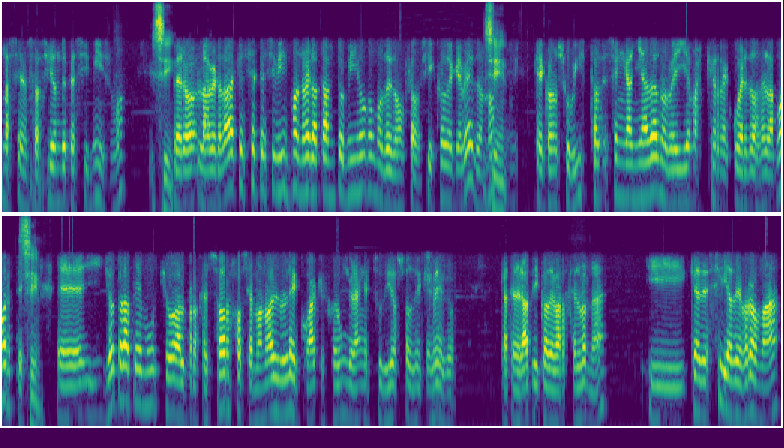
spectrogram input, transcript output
una sensación de pesimismo pero la verdad que ese pesimismo no era tanto mío como de don Francisco de Quevedo, ¿no? que con su vista desengañada no veía más que recuerdos de la muerte. Eh, y yo traté mucho al profesor José Manuel Blecua, que fue un gran estudioso de Quevedo, catedrático de Barcelona, y que decía de broma,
